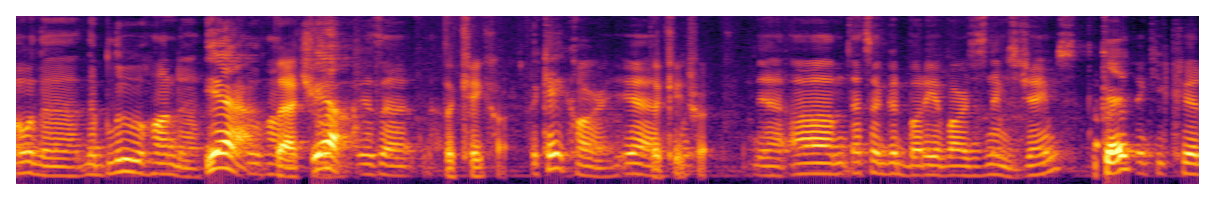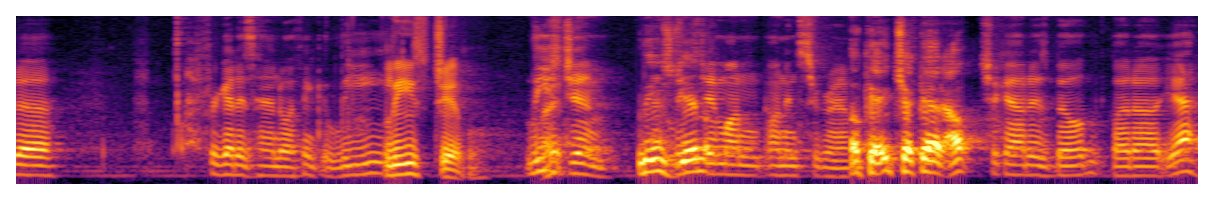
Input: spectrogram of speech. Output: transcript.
Oh, the the blue Honda. Yeah, blue Honda that truck yeah. is a The K car, the K car. Yeah, the K truck. Yeah, um, that's a good buddy of ours. His name's James. Okay. I think you could. Uh, I forget his handle. I think Lee. Lee's Jim. Lee's right? Gym. Lee's Yeah, Gym? on, on Instagram. Okay, check that out. Check out his build. But uh, yeah,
